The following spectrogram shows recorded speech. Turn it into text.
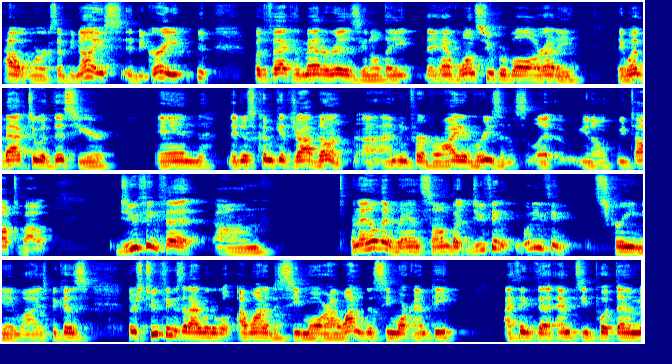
how it works. It'd be nice. It'd be great. but the fact of the matter is, you know, they they have one Super Bowl already. They went back to it this year, and they just couldn't get the job done. Uh, I mean, for a variety of reasons. You know, we talked about do you think that? Um, and I know they ran some, but do you think? What do you think screen game wise? Because there's two things that I would I wanted to see more. I wanted to see more empty. I think the empty put them,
